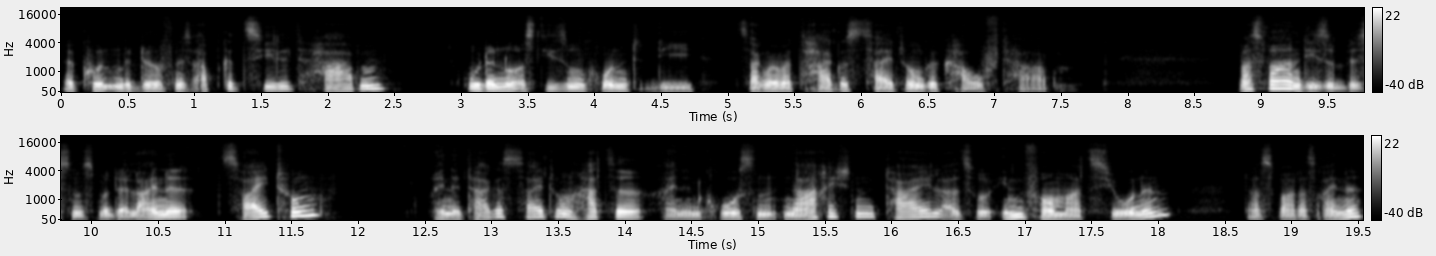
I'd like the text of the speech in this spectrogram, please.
äh, Kundenbedürfnis abgezielt haben oder nur aus diesem Grund die, sagen wir mal, Tageszeitung gekauft haben. Was waren diese Businessmodelle? Eine Zeitung, eine Tageszeitung hatte einen großen Nachrichtenteil, also Informationen. Das war das eine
